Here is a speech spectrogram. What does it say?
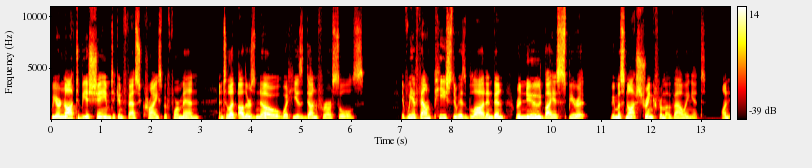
We are not to be ashamed to confess Christ before men and to let others know what he has done for our souls. If we have found peace through his blood and been renewed by his Spirit, we must not shrink from avowing it on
